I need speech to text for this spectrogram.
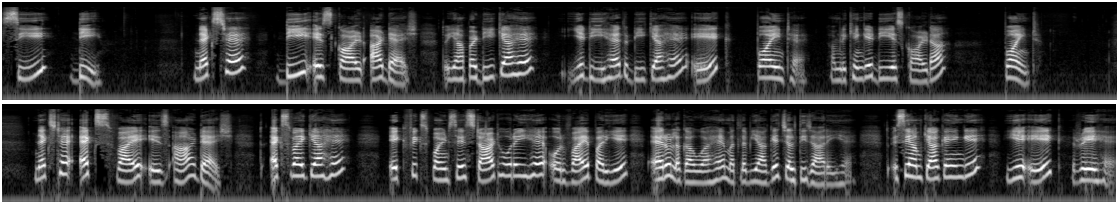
C D next है D is called a dash तो यहाँ पर डी क्या है? ये डी है तो डी क्या है? एक पॉइंट है। हम लिखेंगे D is called a point next है X Y is a dash तो एक्स वाई क्या है? एक फिक्स पॉइंट से स्टार्ट हो रही है और वाई पर ये एरो लगा हुआ है मतलब ये आगे चलती जा रही है। तो इसे हम क्या कहेंगे? ये एक रे है।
